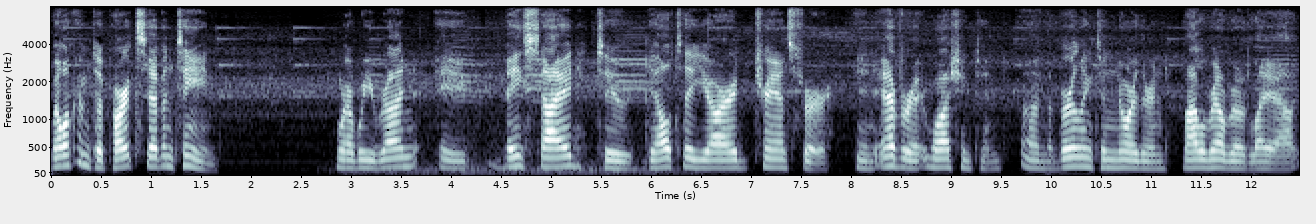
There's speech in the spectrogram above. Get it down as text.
Welcome to part 17, where we run a Bayside to Delta Yard transfer in Everett, Washington on the Burrlington Northern Model Railroad layout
